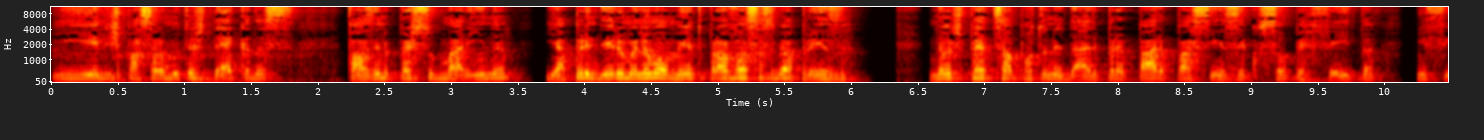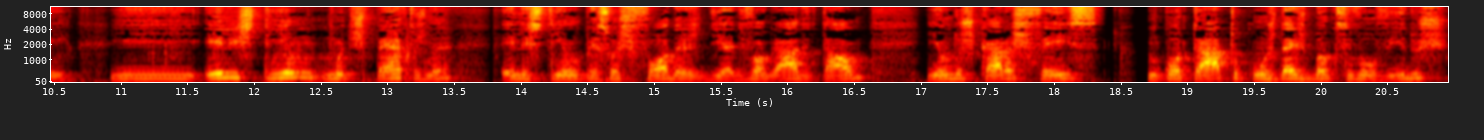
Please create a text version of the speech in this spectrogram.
E eles passaram muitas décadas fazendo pesca submarina e aprenderam o melhor momento para avançar sobre a presa. Não desperdiçar a oportunidade, preparo, paciência, execução perfeita, enfim. E eles tinham, muito espertos, né? Eles tinham pessoas fodas de advogado e tal. E um dos caras fez um contrato com os 10 bancos envolvidos,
